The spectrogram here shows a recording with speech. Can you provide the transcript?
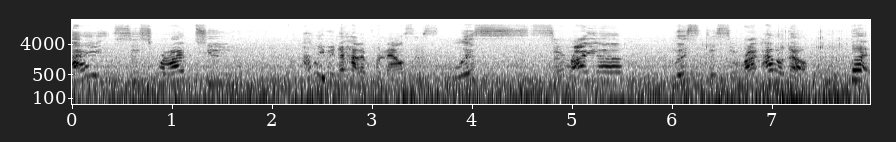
I subscribe to I don't even know how to pronounce this. List Soraya, List Soraya. I don't know, but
